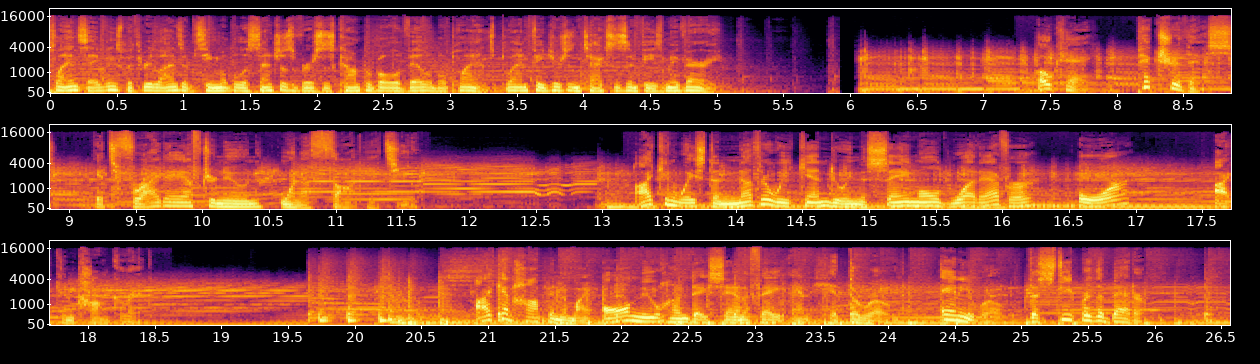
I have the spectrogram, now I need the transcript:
Plan savings with three lines of T Mobile Essentials versus comparable available plans. Plan features and taxes and fees may vary. Okay, picture this. It's Friday afternoon when a thought hits you. I can waste another weekend doing the same old whatever, or I can conquer it. I can hop into my all new Hyundai Santa Fe and hit the road. Any road. The steeper, the better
